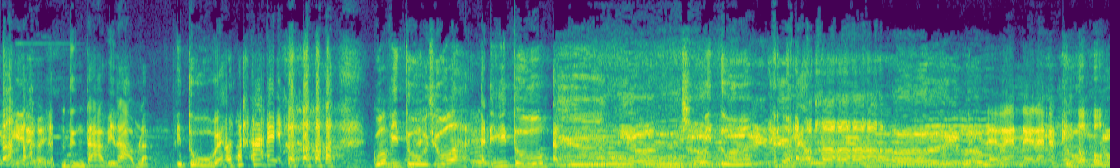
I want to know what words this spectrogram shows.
งพี่ด้วยถึงตาพี่หลามละพี่ตูไหมกูว่าพี่ตูชัวร์อันนี้พี่ตูอันพี่ตูบอกแล้วใส่แว่นด้วยนะโอ้โห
